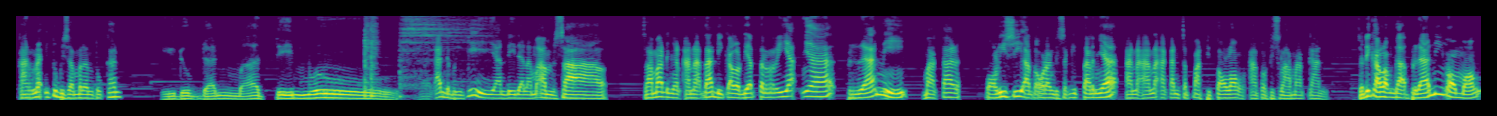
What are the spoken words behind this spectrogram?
Karena itu bisa menentukan hidup dan matimu. Nah, kan demikian di dalam Amsal. Sama dengan anak tadi kalau dia teriaknya berani maka polisi atau orang di sekitarnya anak-anak akan cepat ditolong atau diselamatkan. Jadi kalau nggak berani ngomong,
